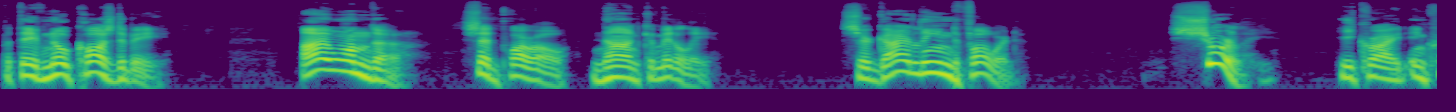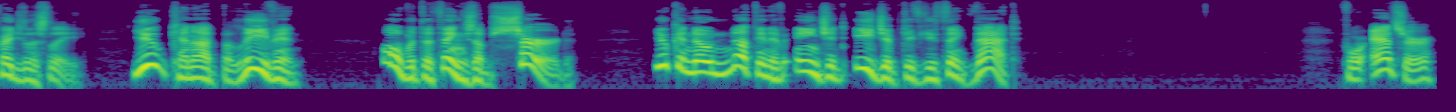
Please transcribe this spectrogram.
but they've no cause to be. I wonder, said Poirot non committally. Sir Guy leaned forward. Surely, he cried incredulously, you cannot believe in. Oh, but the thing's absurd. You can know nothing of ancient Egypt if you think that. For answer,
